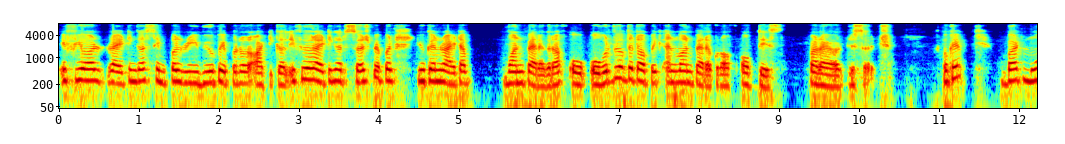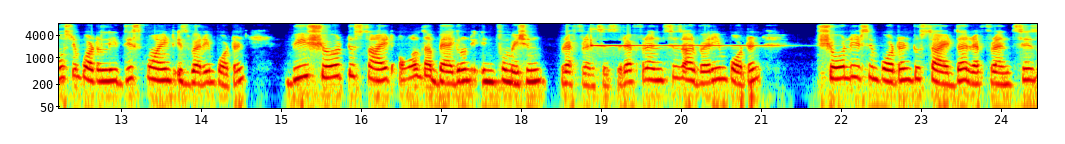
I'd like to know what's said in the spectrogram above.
if you are writing a simple review paper or article if you are writing a research paper you can write up one paragraph overview of the topic and one paragraph of this prior research okay but most importantly this point is very important be sure to cite all the background information references. References are very important. Surely it's important to cite the references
